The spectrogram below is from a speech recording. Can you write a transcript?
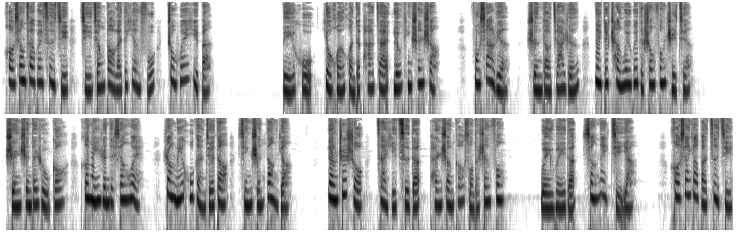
好像在为自己即将到来的艳福助威一般。李虎又缓缓地趴在刘婷身上，俯下脸伸到家人那对颤巍巍的双峰之间，深深的乳沟和迷人的香味。让李虎感觉到心神荡漾，两只手再一次的攀上高耸的山峰，微微的向内挤压，好像要把自己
